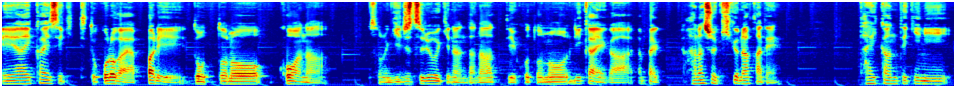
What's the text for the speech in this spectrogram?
AI 解析ってところがやっぱりドットのコアなその技術領域なんだなっていうことの理解がやっぱり話を聞く中で体感的に、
